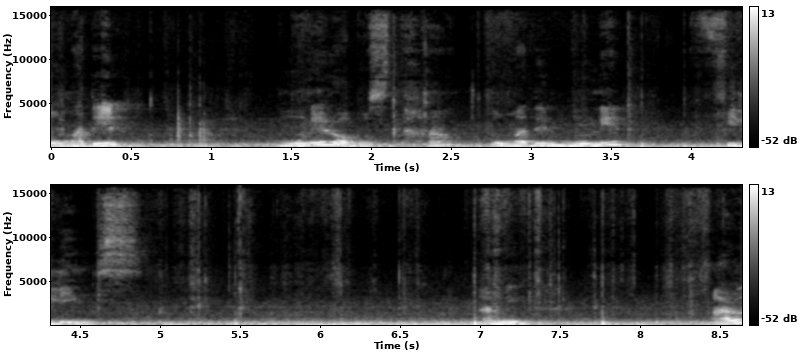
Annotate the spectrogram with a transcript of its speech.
তোমাদের মনের অবস্থা, তোমাদের মনের ফিলিংস আমি আরও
